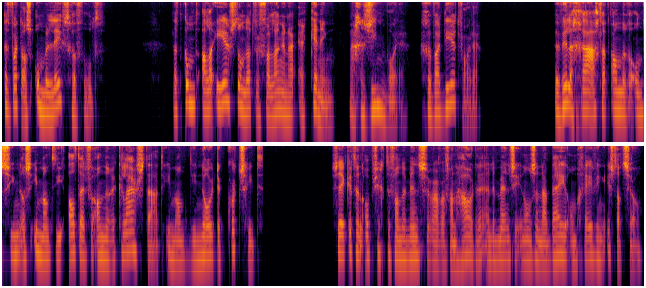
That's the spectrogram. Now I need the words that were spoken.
Het wordt als onbeleefd gevoeld. Dat komt allereerst omdat we verlangen naar erkenning, naar gezien worden, gewaardeerd worden. We willen graag dat anderen ons zien als iemand die altijd voor anderen klaarstaat, iemand die nooit tekortschiet. Zeker ten opzichte van de mensen waar we van houden en de mensen in onze nabije omgeving is dat zo.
